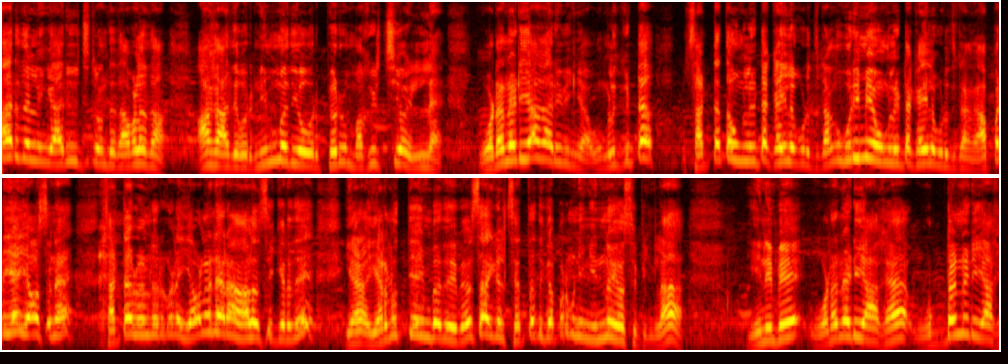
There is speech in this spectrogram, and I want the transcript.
ஆறுதல் நீங்கள் அறிவிச்சிட்டு வந்தது அவ்வளோதான் ஆக அது ஒரு நிம்மதியோ ஒரு பெரும் மகிழ்ச்சியோ இல்லை. உடனடியாக அறிவிங்க. உங்கள்கிட்ட சட்டத்தை உங்கள்கிட்ட கையில் கொடுத்துட்டாங்க. உரிமையை உங்கள்கிட்ட கையில் கொடுத்துட்டாங்க. அப்புறம் ஏன் யோசனை? சட்ட வல்லுநர் கூட எவ்வளோ நேரம் ஆலோசிக்கிறது? இரநூத்தி ஐம்பது விவசாயிகள் செத்ததுக்கு அப்புறம் நீங்கள் இன்னும் யோசிப்பீங்களா? இனிமே உடனடியாக உடனடியாக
